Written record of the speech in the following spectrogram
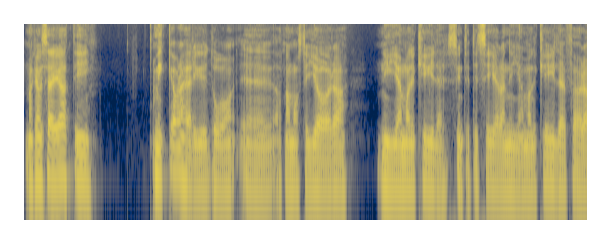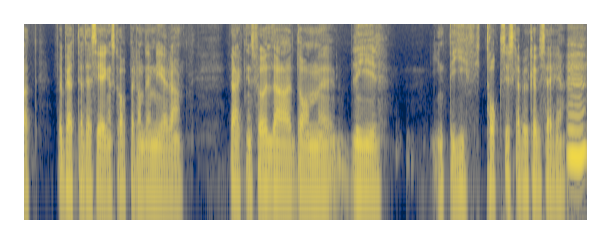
man kan väl säga att i, mycket av det här är ju då eh, att man måste göra nya molekyler, syntetisera nya molekyler för att förbättra dess egenskaper. De blir mera verkningsfulla, de eh, blir inte gift, toxiska brukar vi säga. Mm.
